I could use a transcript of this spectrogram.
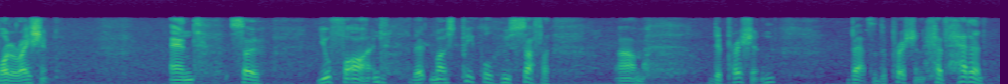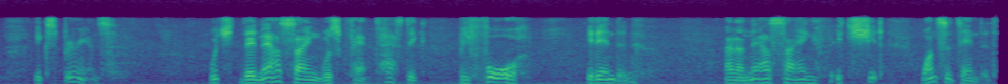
moderation. And so you'll find that most people who suffer um, depression, bouts of depression, have had an experience which they're now saying was fantastic before it ended, and are now saying it's shit once it's ended,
